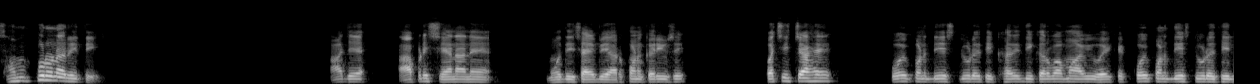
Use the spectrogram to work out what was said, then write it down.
સંપૂર્ણ રીતે આજે આપણી સેનાને મોદી સાહેબે અર્પણ કર્યું છે. પછી ચાહે કોઈ પણ દેશ જોડેથી ખરીદી કરવામાં આવી હોય કે કોઈ પણ દેશ જોડેથી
